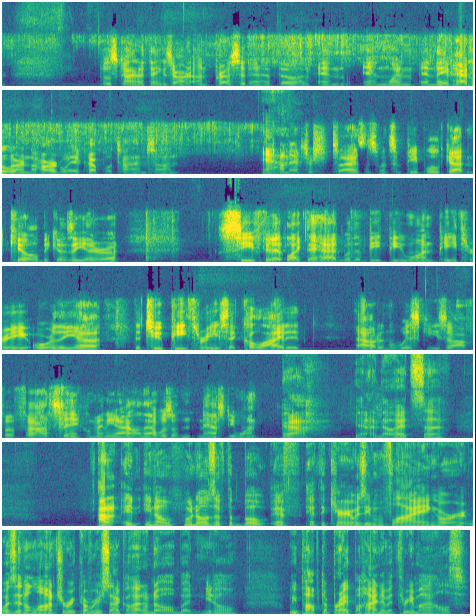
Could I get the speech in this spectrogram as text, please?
Those kind of things aren't unprecedented, though, and, and and when and they've had to learn the hard way a couple of times on yeah. on exercises when some people have gotten killed because either a CFIT like they had with the VP1 P3 or the uh, the two P3s that collided out in the whiskeys off of uh, San Clemente Island. That was a nasty one. Yeah, yeah, no, it's uh, I don't. It, you know, who knows if the boat, if if the carrier was even flying or it was in a launch or recovery cycle. I don't know, but you know, we popped up right behind him at three miles.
